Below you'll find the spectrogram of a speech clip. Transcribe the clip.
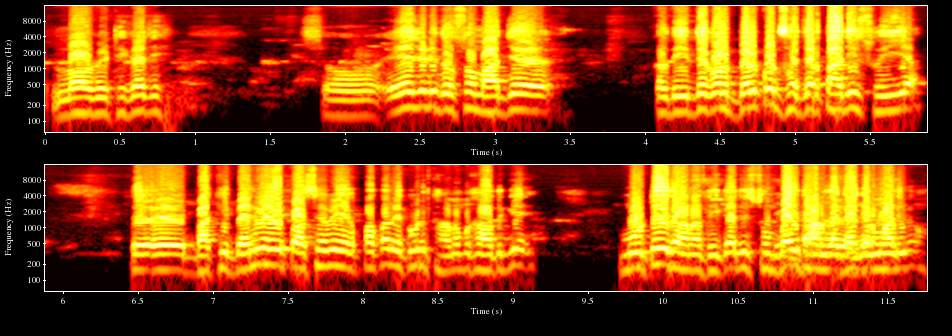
ਲਓ ਵੀ ਠੀਕ ਆ ਜੀ। ਸੋ ਇਹ ਜਿਹੜੀ ਦੋਸਤੋ ਮੱਝ ਕੁਲਦੀਪ ਦੇ ਕੋਲ ਬਿਲਕੁਲ ਸੱਜਰ ਤਾਜੀ ਸੂਈ ਆ। ਤੇ ਬਾਕੀ ਬਹਿਣੀ ਵਾਲੇ ਪਾਸੇ ਵੀ ਆਪਾਂ ਤੁਹਾਨੂੰ ਇੱਕ ਵਾਰੀ ਥਣ ਵਿਖਾ ਦਈਏ। ਮੋਟੇ ਦਾਣਾ ਠੀਕ ਆ ਜੀ ਸੁੰਬਾ ਹੀ ਥਣ ਲੱਗਾ ਕਰਮਾਲੀ ਨੂੰ।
